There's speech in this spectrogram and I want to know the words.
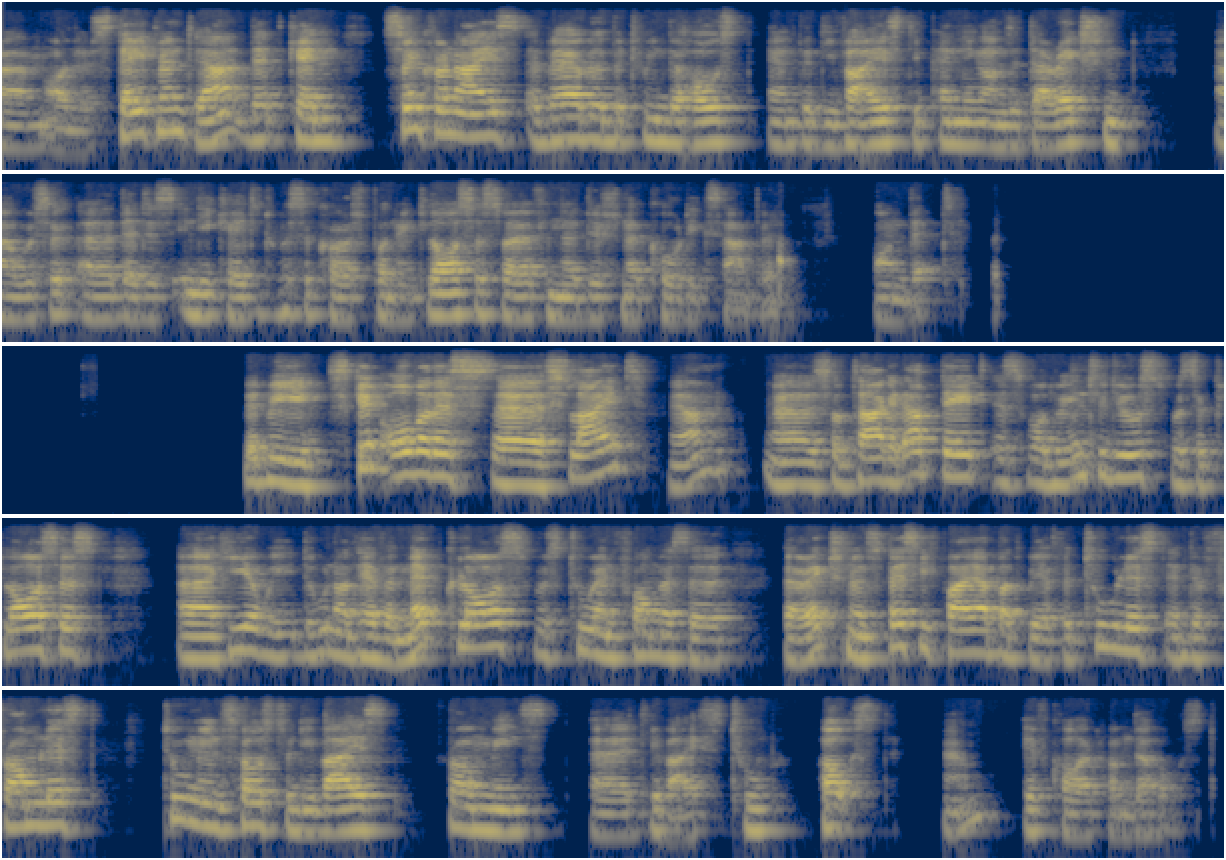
um, or the statement, yeah, that can synchronize a variable between the host and the device depending on the direction uh, with a, uh, that is indicated with the corresponding clauses. So I have an additional code example on that. Let me skip over this uh, slide. Yeah. Uh, so target update is what we introduced with the clauses. Uh, here we do not have a map clause with to and from as a directional specifier, but we have a to list and a from list. To means host to device, from means uh, device to host, if called from the host.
